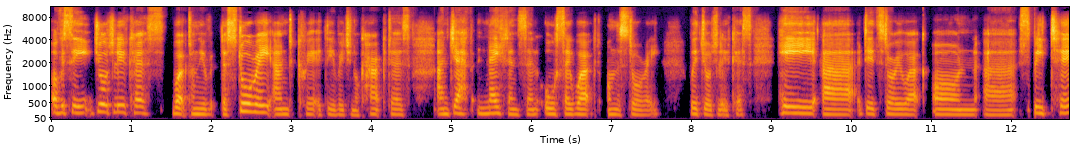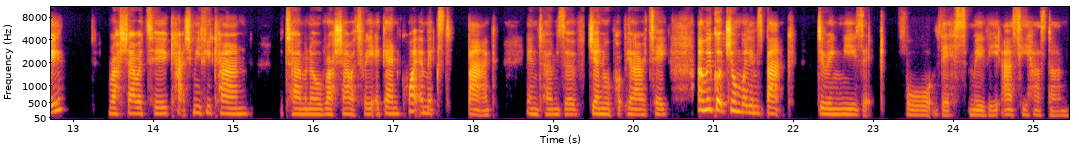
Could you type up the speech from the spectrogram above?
Obviously, George Lucas worked on the the story and created the original characters, and Jeff Nathanson also worked on the story with George Lucas. He uh, did story work on uh, Speed Two, Rush Hour Two, Catch Me If You Can, Terminal, Rush Hour Three. Again, quite a mixed bag in terms of general popularity. And we've got John Williams back doing music for this movie as he has done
